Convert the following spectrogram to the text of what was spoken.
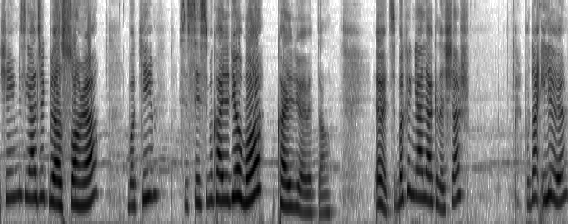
şeyimiz gelecek biraz sonra. Bakayım. Siz sesimi kaydediyor mu? Kaydediyor evet tamam. Evet bakın geldi arkadaşlar. Buradan ileri.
